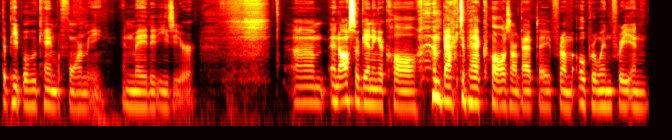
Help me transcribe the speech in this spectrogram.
the people who came before me and made it easier. Um, and also getting a call, back to back calls on that day from Oprah Winfrey and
